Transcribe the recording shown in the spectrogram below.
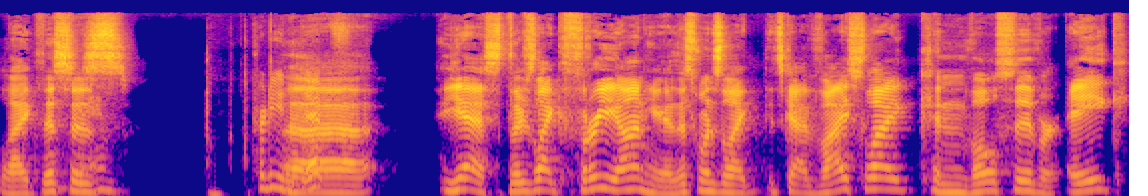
Like this Okay. is Pretty uh, yes, there's like three on here. This one's like it's got vice-like, convulsive, or ache,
